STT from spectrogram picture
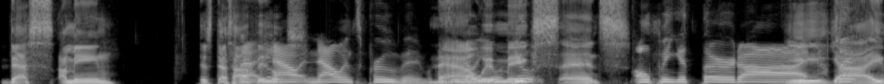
that's I mean, it's that's how That- it feels. now, now it's proven. Because, now you know, it you, makes you sense. open your third eye. Yeah, you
